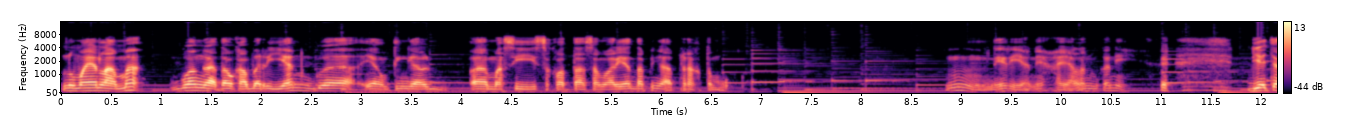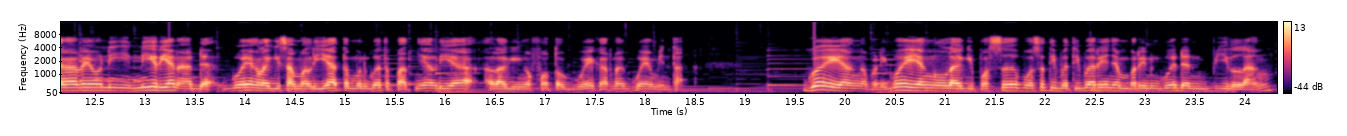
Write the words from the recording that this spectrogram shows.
lumayan lama gue nggak tahu kabar Rian gue yang tinggal uh, masih sekota sama Rian tapi nggak pernah ketemu. Hmm ini Rian ya hayalan bukan nih? Di acara reuni ini Rian ada gue yang lagi sama Lia temen gue tepatnya Lia lagi ngefoto gue karena gue yang minta. Gue yang apa nih gue yang lagi pose pose tiba-tiba dia nyamperin gue dan bilang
